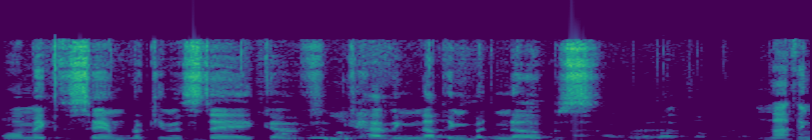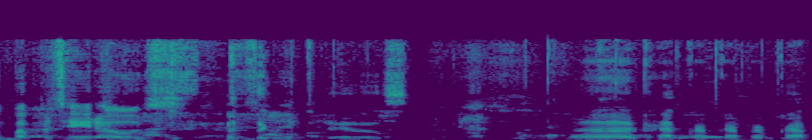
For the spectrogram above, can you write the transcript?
I want to make the same rookie mistake of having nothing but nubs. Nothing but potatoes. nothing but potatoes. Uh, crap, crap, crap, crap, crap.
